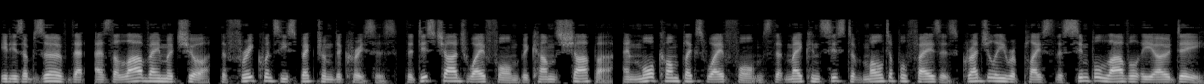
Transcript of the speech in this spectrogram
It is observed that, as the larvae mature, the frequency spectrum decreases, the discharge waveform becomes sharper, and more complex waveforms that may consist of multiple phases gradually replace the simple larval EOD.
